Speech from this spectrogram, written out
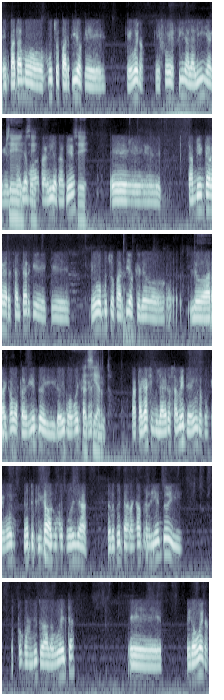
empatamos muchos partidos que, que bueno, que fue fin a la línea, que podríamos haber perdido también. Eh, también cabe resaltar que, que, hubo muchos partidos que lo, lo arrancamos perdiendo y lo dimos vuelta cierto. hasta casi milagrosamente algunos, porque vos no te explicaba cómo podía de repente arrancar perdiendo y pocos minutos dar la vuelta. Eh, pero bueno,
